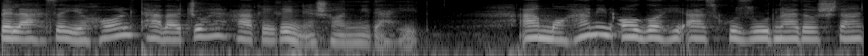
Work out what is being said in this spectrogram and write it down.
به لحظه حال توجه حقیقی نشان می دهید. اما همین آگاهی از حضور نداشتن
